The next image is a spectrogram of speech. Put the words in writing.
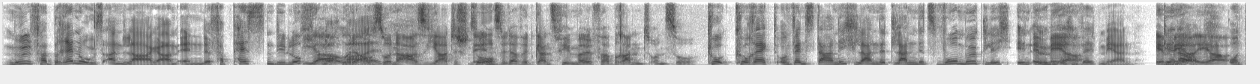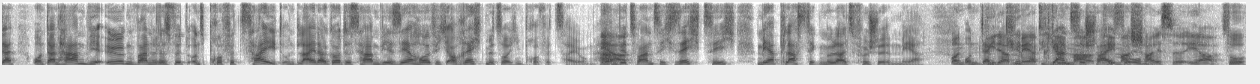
Müllverbrennungsanlage am Ende, verpesten die Luft Ja, oder auf so einer asiatischen so. Insel, da wird ganz viel Müll verbrannt und so. Ko korrekt. Und wenn es da nicht landet, landet es womöglich in Im irgendwelchen Meer. Weltmeeren. Im genau. Meer, ja. Und dann, und dann haben wir irgendwann, und das wird uns prophezeit, und leider Gottes haben wir sehr häufig auch recht mit solchen Prophezeiungen, haben Ja. wir 2060 mehr Plastikmüll als Fische im Meer. Und, dann wieder kippt mehr die Klima, ganze Scheiße um. Klimascheiße, ja. So,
